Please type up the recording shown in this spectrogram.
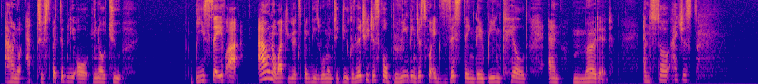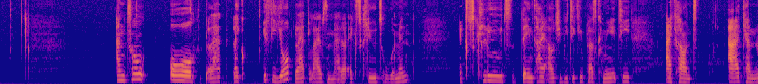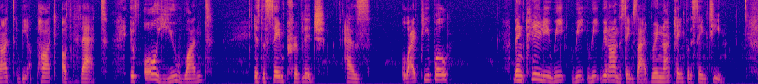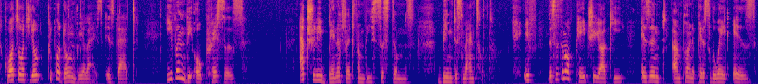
I don't know, act respectably or, you know, to be safe. I don't know what you expect these women to do because literally just for breathing, just for existing, they're being killed and murdered. And so I just until all black like if your black lives matter excludes women excludes the entire lgbtq plus community i can't i cannot be a part of that if all you want is the same privilege as white people then clearly we we, we we're not on the same side we're not playing for the same team also, what you don't people don't realize is that even the oppressors actually benefit from these systems being dismantled. If the system of patriarchy isn't um, put on a pedestal the way it is,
